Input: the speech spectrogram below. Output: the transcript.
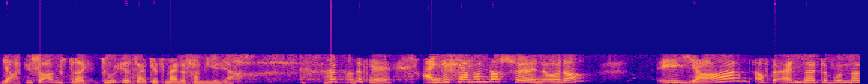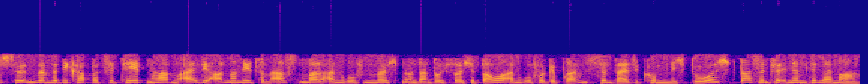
Ja, die sagen es direkt. Du, ihr seid jetzt meine Familie. okay. Eigentlich ja wunderschön, oder? Ja, auf der einen Seite wunderschön, wenn wir die Kapazitäten haben, all die anderen, die zum ersten Mal anrufen möchten und dann durch solche Daueranrufe gebremst sind, weil sie kommen nicht durch, da sind wir in einem Dilemma.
